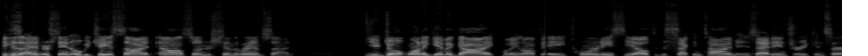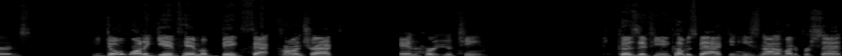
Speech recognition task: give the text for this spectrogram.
because I understand OBJ's side and I also understand the Rams side. You don't want to give a guy coming off a torn ACL for the second time and has had injury concerns. You don't want to give him a big fat contract and hurt your team. Because if he comes back and he's not 100%,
